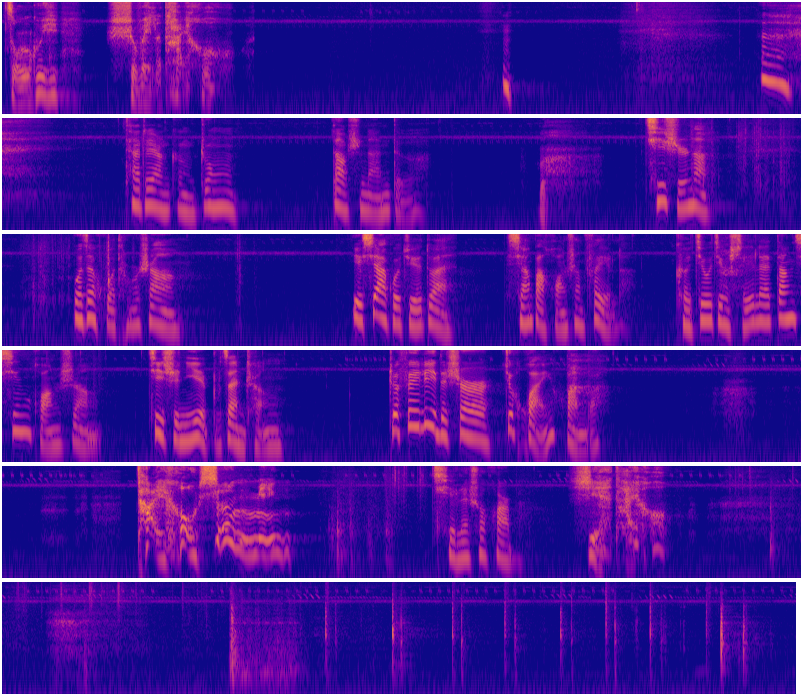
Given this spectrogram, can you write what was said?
总归是为了太后。哼，唉，他这样耿忠，倒是难得。其实呢，我在火头上。也下过决断，想把皇上废了，可究竟谁来当新皇上，即使你也不赞成，这费力的事儿就缓一缓吧。太后圣明，起来说话吧。谢太后。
